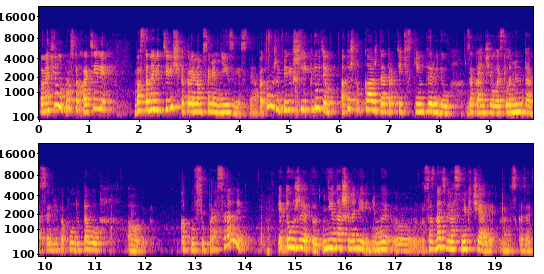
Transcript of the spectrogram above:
поначалу просто хотели восстановить те вещи, которые нам самим неизвестны. А потом уже перешли к людям, а то, что каждое практически интервью заканчивалось ламентациями по поводу того, э, как мы все просрали, это уже э, не наше намерение. Мы э, сознательно смягчали, надо сказать,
